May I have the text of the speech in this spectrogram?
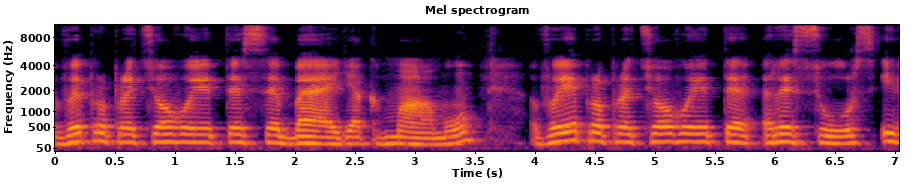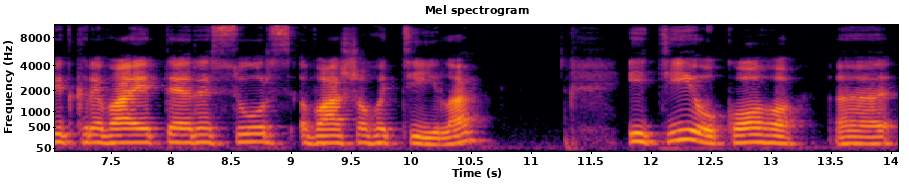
ви пропрацьовуєте себе як маму. Ви пропрацьовуєте ресурс і відкриваєте ресурс вашого тіла. І ті, у кого е,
